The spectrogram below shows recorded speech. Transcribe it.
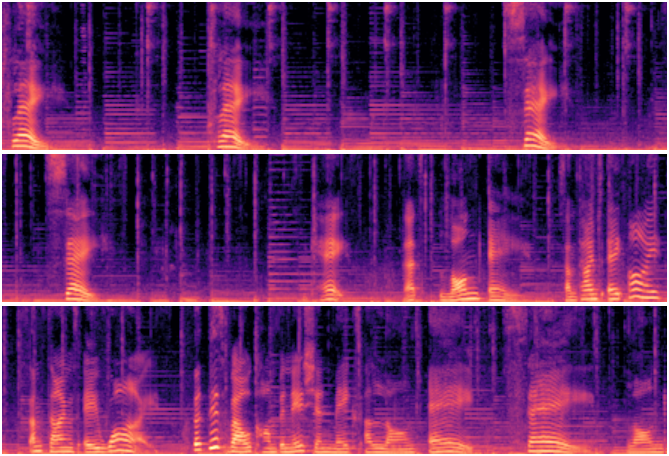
play, play. say, say. Okay, that's long A. Sometimes AI, sometimes AY. But this vowel combination makes a long A. Say, long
